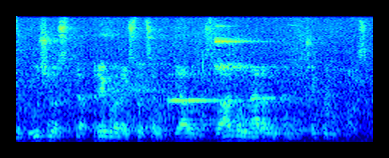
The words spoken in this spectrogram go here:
mogućnost pregovora i socijalnog dijaloga s vladom, naravno da ne očekujemo pauzu.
